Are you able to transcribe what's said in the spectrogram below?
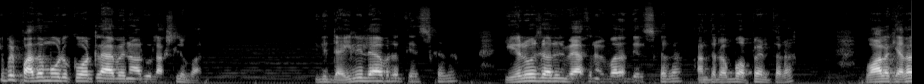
ఇప్పుడు పదమూడు కోట్ల యాభై నాలుగు లక్షలు ఇవ్వాలి. ఇది డైలీ లేబర్ అని తెలుసు కదా. ఏ రోజు ఆ రోజు వేతనం ఇవ్వాలని తెలుసు కదా. అంత డబ్బు అప్పెడతారా? వాళ్ళకి ఎలా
